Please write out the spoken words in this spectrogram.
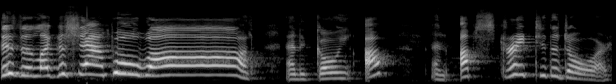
This is like a shampoo rod! And going up and up straight to the door.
